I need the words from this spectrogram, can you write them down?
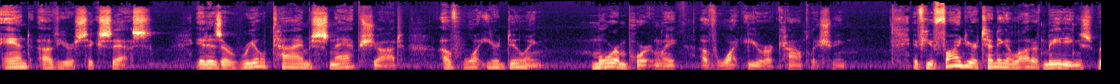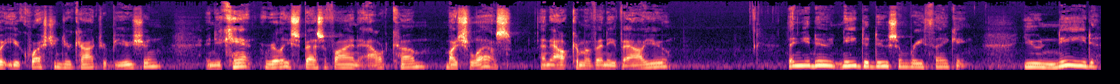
and of your success. It is a real time snapshot of what you're doing, more importantly, of what you're accomplishing. If you find you're attending a lot of meetings, but you question your contribution, and you can't really specify an outcome, much less an outcome of any value, then you do need to do some rethinking. You need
